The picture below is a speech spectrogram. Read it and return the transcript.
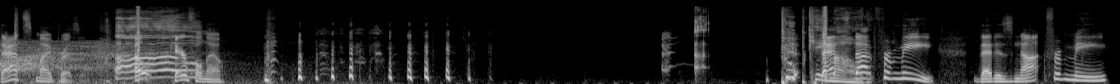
That's my present. Oh, careful now. Poop came That's out. not from me. That is not from me.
